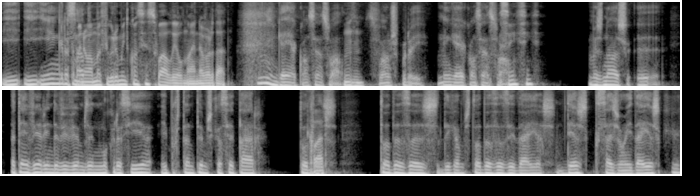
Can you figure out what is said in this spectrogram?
E, e, e é Também engraçado, não é uma figura muito consensual, ele, não é? Na verdade. ninguém é consensual, Uhum. se formos por aí. Ninguém é consensual. Sim, sim. mas nós eh, até ver ainda vivemos em democracia e portanto temos que aceitar todas, Claro. todas as digamos todas as ideias desde que sejam ideias que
